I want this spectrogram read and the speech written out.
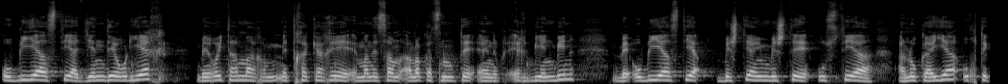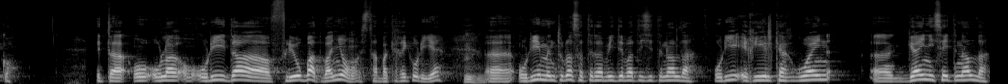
obliaztea jende horiek, berroita hamar metrakarre eman dezan alokatzen dute Airbnb, be obliaztea beste hainbeste ustea alokaia urteko. Eta hori da flio bat, baino, ez da bakarrik hori, eh? Eh, hori mm -hmm. uh, menturaz atera bide bat izaten alda. Hori erri elkarguain uh, gain izaiten alda.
